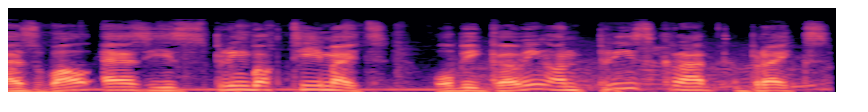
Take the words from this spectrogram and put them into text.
as well as his Springbok teammates, will be going on prescribed breaks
